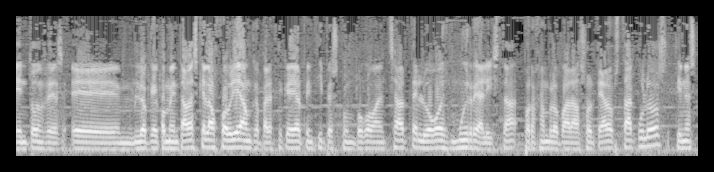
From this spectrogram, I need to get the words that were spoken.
Entonces, eh, lo que comentaba es que la jugabilidad, aunque parece que al principio es un poco mancharte, luego es muy realista. Por ejemplo, para sortear obstáculos tienes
